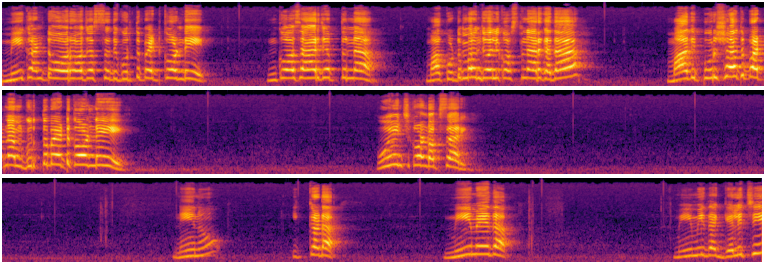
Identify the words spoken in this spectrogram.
మీకంటూ ఓ రోజు వస్తుంది గుర్తుపెట్టుకోండి. ఇంకోసారి చెప్తున్నా మా కుటుంబం జోలికి వస్తున్నారు కదా? మాది పురుషోత్పట్నం గుర్తుపెట్టుకోండి. ఊహించుకోండి ఒకసారి. నేను ఇక్కడ మీ మీద మీ మీద గెలిచి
